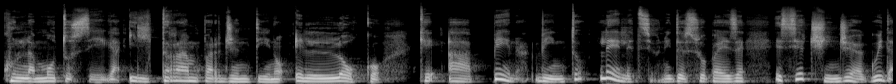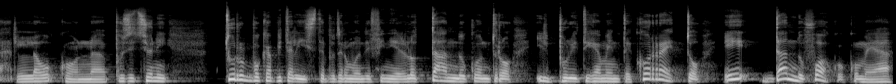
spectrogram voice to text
con la motosega, il Trump argentino e loco che ha appena vinto le elezioni del suo paese e si accinge a guidarlo con posizioni turbocapitaliste potremmo definire, lottando contro il politicamente corretto e dando fuoco, come ha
